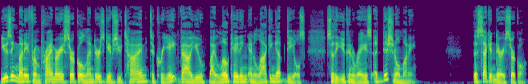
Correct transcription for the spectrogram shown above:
Using money from primary circle lenders gives you time to create value by locating and locking up deals so that you can raise additional money. The secondary circle.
